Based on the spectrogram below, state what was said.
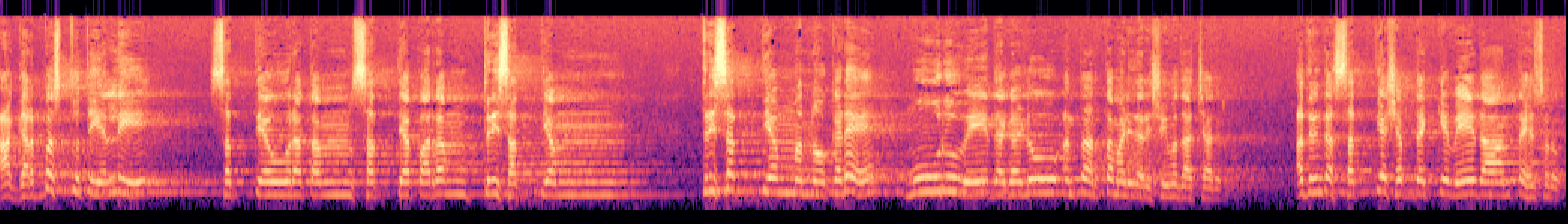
ಆ ಗರ್ಭಸ್ತುತಿಯಲ್ಲಿ ಸತ್ಯವ್ರತಂ ಸತ್ಯಪರಂ ತ್ರಿಸತ್ಯಂ. ತ್ರಿಸತ್ಯಂ ಅನ್ನೋ ಕಡೆ ಮೂರು ವೇದಗಳು ಅಂತ ಅರ್ಥ ಮಾಡಿದ್ದಾರೆ ಶ್ರೀಮದಾಚಾರ್ಯರು ಅದರಿಂದ ಸತ್ಯ ಶಬ್ದಕ್ಕೆ ವೇದ ಅಂತ ಹೆಸರು.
